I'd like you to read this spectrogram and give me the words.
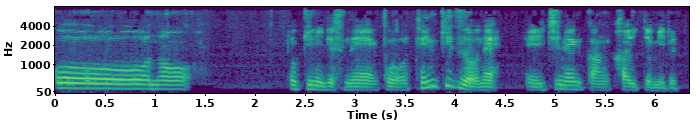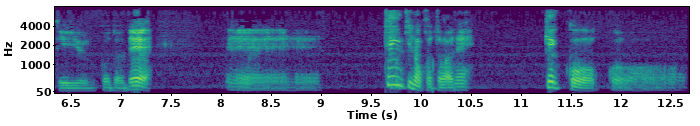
校の時にですね、こう、天気図をね、1年間書いてみるっていうことで、えー、天気のことはね、結構、こう、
